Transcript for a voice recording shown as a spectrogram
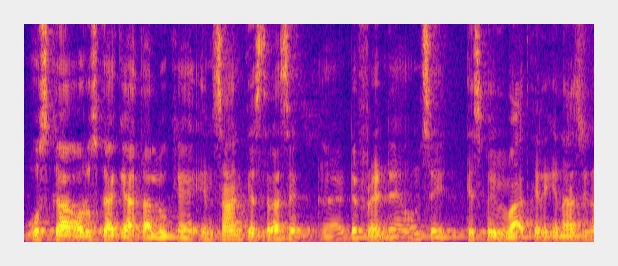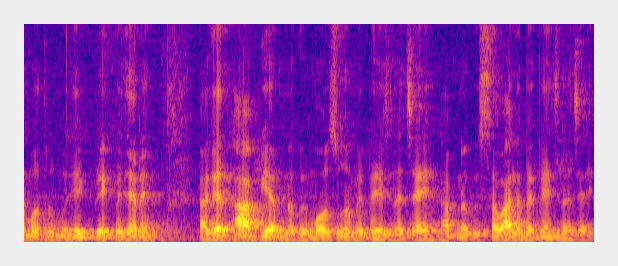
اس کا اور اس کا کیا تعلق ہے؟ انسان کس طرح سے ڈفرینٹ ہے ان سے؟ اس پہ بھی بات کریں گے ناظرین محترم، مجھے ایک بریک پہ جانا ہے۔ اگر آپ بھی اپنا کوئی موضوع ہمیں بھیجنا چاہیں، اپنا کوئی سوال ہمیں بھیجنا چاہیں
